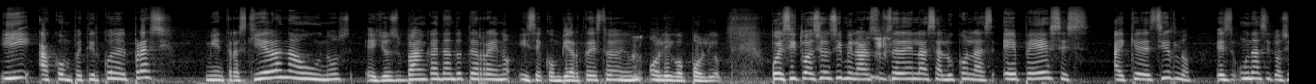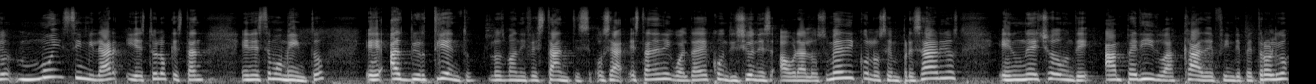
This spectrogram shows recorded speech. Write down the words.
y a competir con el precio. Mientras quiebran a unos, ellos van ganando terreno y se convierte esto en un oligopolio. Pues situación similar sucede en la salud con las EPS, hay que decirlo. Es una situación muy similar y esto es lo que están en este momento eh, advirtiendo los manifestantes, o sea, están en igualdad de condiciones ahora los médicos, los empresarios, en un hecho donde han pedido acá de fin de petróleo,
